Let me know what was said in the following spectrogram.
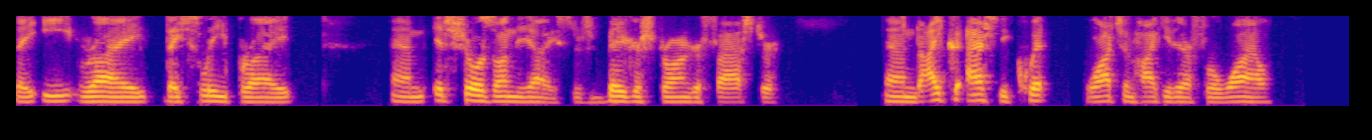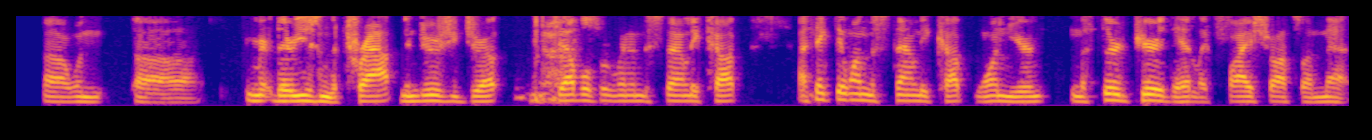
They eat right, they sleep right, and it shows on the ice. There's bigger, stronger, faster. And I actually quit watching hockey there for a while uh, when uh, they're using the trap. The New Jersey Devils were winning the Stanley Cup. I think they won the Stanley Cup one year. In the third period, they had like five shots on net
